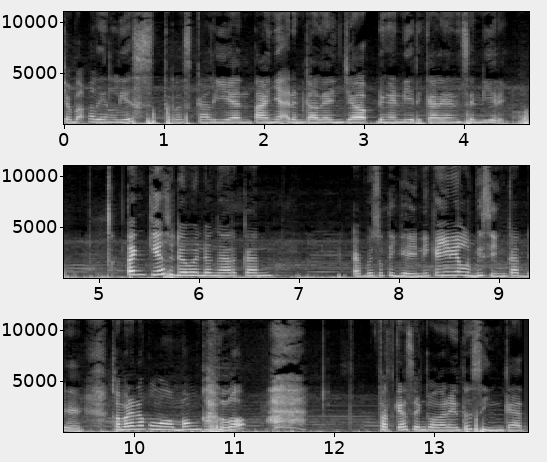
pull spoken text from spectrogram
coba kalian list terus kalian tanya dan kalian jawab dengan diri kalian sendiri. Thank you sudah mendengarkan episode 3 ini. Kayaknya ini lebih singkat deh. Kemarin aku ngomong kalau podcast yang kemarin itu singkat.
